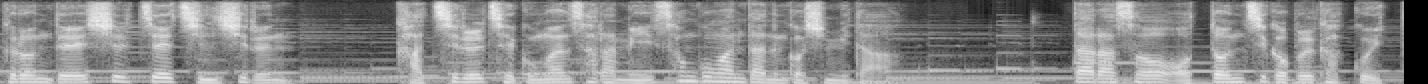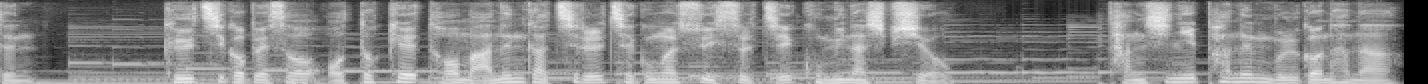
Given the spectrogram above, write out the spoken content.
그런데 실제 진실은 가치를 제공한 사람이 성공한다는 것입니다. 따라서 어떤 직업을 갖고 있든 그 직업에서 어떻게 더 많은 가치를 제공할 수 있을지 고민하십시오. 당신이 파는 물건 하나,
